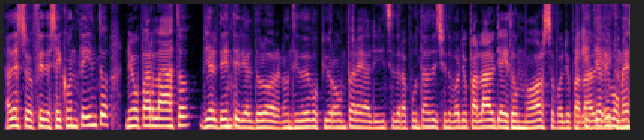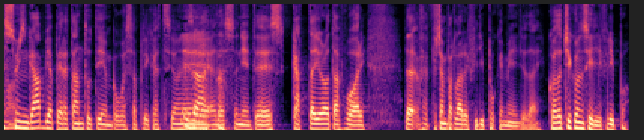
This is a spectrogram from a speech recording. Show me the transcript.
Adesso, Fede, sei contento? Ne ho parlato, via il dente, via il dolore. Non ti dovevo più rompere all'inizio della puntata dicendo voglio parlare di Item Morse, voglio parlare di Che ti avevo Item messo Morse. in gabbia per tanto tempo questa applicazione Esatto. e adesso niente, è scattaiolata fuori. Dai, facciamo parlare Filippo che è meglio, dai. Cosa ci consigli, Filippo?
